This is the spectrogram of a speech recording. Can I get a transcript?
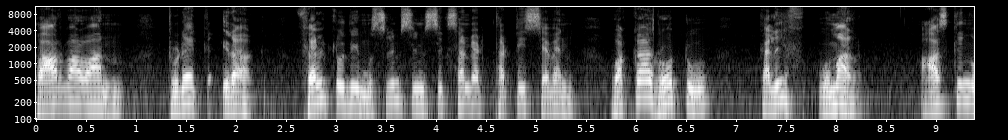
Kharwan today Iraq fell to the Muslims in six hundred thirty seven ఒక్క wrote to caliph Umar asking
